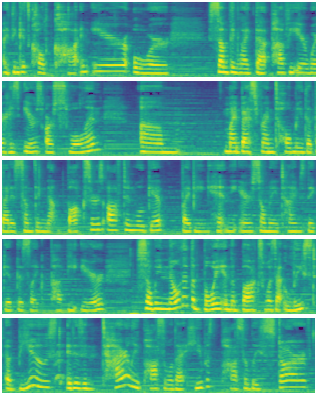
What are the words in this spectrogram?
I think it's called cotton ear or something like that, puffy ear, where his ears are swollen. Um, my best friend told me that that is something that boxers often will get by being hit in the ear so many times they get this like puffy ear. So we know that the boy in the box was at least abused. It is entirely possible that he was possibly starved.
